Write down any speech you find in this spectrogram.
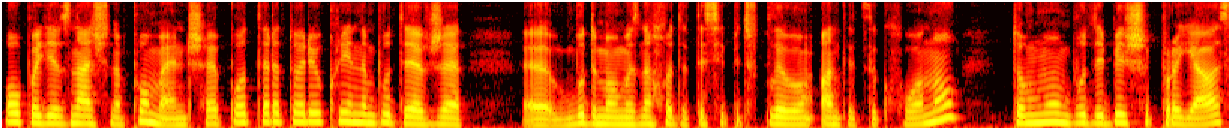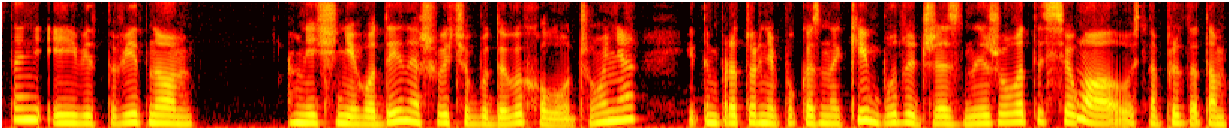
опадів значно поменшає по території України. Буде вже е, будемо ми знаходитися під впливом антициклону, тому буде більше прояснень, і відповідно в нічні години швидше буде вихолоджування, і температурні показники будуть вже знижуватися. Ну, а ось, наприклад, там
